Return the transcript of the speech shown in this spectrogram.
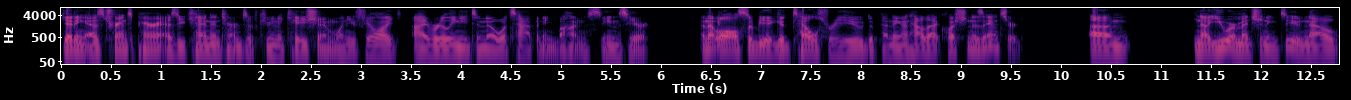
getting as transparent as you can in terms of communication when you feel like I really need to know what's happening behind the scenes here. And that will also be a good tell for you, depending on how that question is answered. Um, now, you were mentioning too, now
